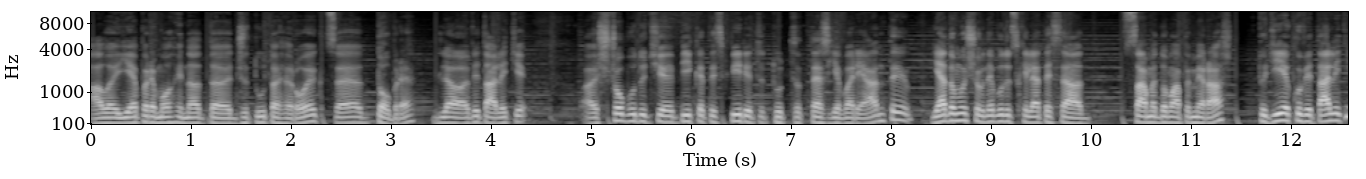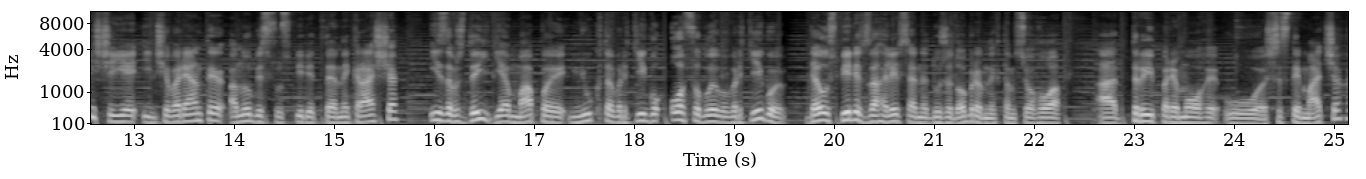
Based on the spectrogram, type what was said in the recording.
Але є перемоги над е, G2 та Heroic, це добре для Vitality. Що будуть е, пікати Spirit, тут теж є варіанти. Я думаю, що вони будуть схилятися саме до мапи Mirage. Тоді як у Vitality ще є інші варіанти. Anubis у Spirit не краще. І завжди є мапи Nuke та Vertigo, особливо Vertigo, де у Spirit взагалі все не дуже добре. В них там всього а, три перемоги у шести матчах.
